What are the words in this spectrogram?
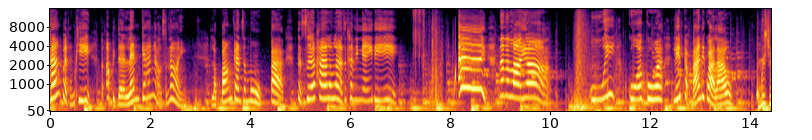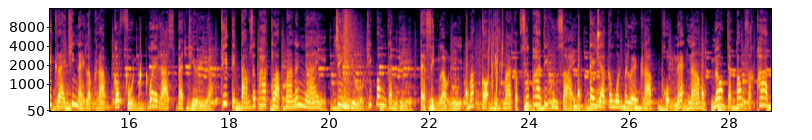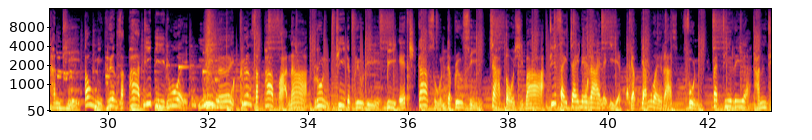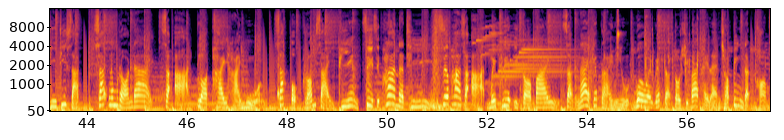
ห้างเปิดทั้งทีต้องออกไปเดินเล่นแก้เหงาซะหน่อยเราป้องกันจมูกปาก แต่เสื้อผ้าเราล่ะจะทำยังไงดีเอ้ยนั่นอะไรอะ อุ๊ย กลัวกลัวรีบกลับบ้านดีกว่าเรา ไม่ใช่ใครที่ไหนหรอกครับ ก็ฝุ่น ไวรัส แบคทีเรีย ที่ติดตามเสื้อผ้ากลับมานั่นไง จริงอยู่ที่ป้องกันดี แต่สิ่งเหล่านี้มักเกาะติดมากับเสื้อผ้าที่คุณใส่ แต่อย่ากกังวลไปเลยครับ ผมแนะนำนอกจากต้องซักผ้าทันที ต้องมีเครื่องซักผ้าที่ดีด้วย นี่เลยเครื่องซักผ้าฝาหน้า รุ่น TWD BH 90W4 จากโตชิบ a ที่ใส่ใจในรายละเอียด ยับยั้งไวรัส ฝุ่น แบคทีเรีย ทันทีที่ซัก ซักน้ำร้อนได้ สะอาดปลอดภัยหายห่วง ซักอบพร้อมใส่เพียง 45 นาที เสื้อผ้าสะอาดไม่เครียดอีกต่อไป สั่งง่ายแค่ปลายนิ้ว www.toshibathailandshopping.com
